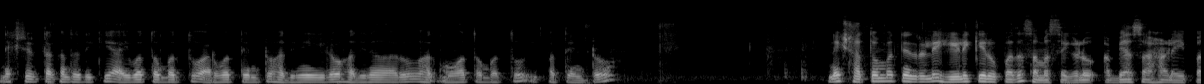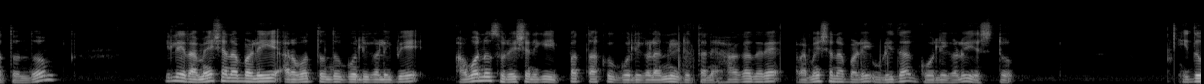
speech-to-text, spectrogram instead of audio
ನೆಕ್ಸ್ಟ್ ಇರ್ತಕ್ಕಂಥದ್ದಕ್ಕೆ ಐವತ್ತೊಂಬತ್ತು, ಅರವತ್ತೆಂಟು, ಹದಿನೇಳು, ಹದಿನಾರು ಮೂವತ್ತೊಂಬತ್ತು, ಇಪ್ಪತ್ತೆಂಟು. ನೆಕ್ಸ್ಟ್ ಹತ್ತೊಂಬತ್ತನೇದರಲ್ಲಿ ಹೇಳಿಕೆ ರೂಪದ ಸಮಸ್ಯೆಗಳು. ಅಭ್ಯಾಸ ಹಾಳೆ ಇಪ್ಪತ್ತೊಂದು. ಇಲ್ಲಿ ರಮೇಶನ ಬಳಿ ಅರವತ್ತೊಂದು ಗೋಲಿಗಳಿವೆ. ಅವನು ಸುರೇಶನಿಗೆ ಇಪ್ಪತ್ನಾಲ್ಕು ಗೋಲಿಗಳನ್ನು ಇಡುತ್ತಾನೆ ಹಾಗಾದರೆ ರಮೇಶನ ಬಳಿ ಉಳಿದ ಗೋಲಿಗಳು ಎಷ್ಟು? ಇದು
